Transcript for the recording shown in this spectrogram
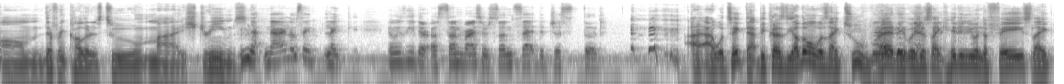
um different colors to my streams. now, now it looks like like it was either a sunrise or sunset that just stood. I, I would take that because the other one was like too red. It was just like hitting you in the face. Like,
